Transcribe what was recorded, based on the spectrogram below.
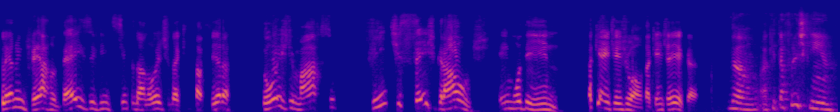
Pleno inverno, 10 e 25 da noite da quinta-feira, 2 de março, 26 graus em Modin. Tá quente, hein, João? Tá quente aí, cara? Não, aqui tá fresquinho.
